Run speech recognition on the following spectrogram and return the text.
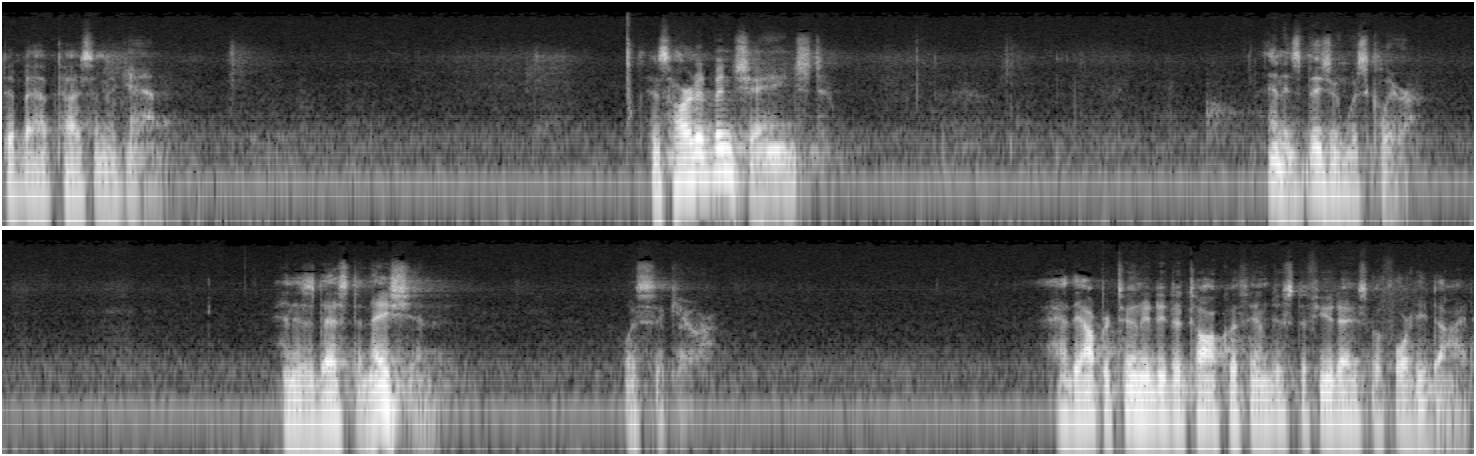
to baptize him again. His heart had been changed, and his vision was clear and his destination was secure. I had the opportunity to talk with him just a few days before he died.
